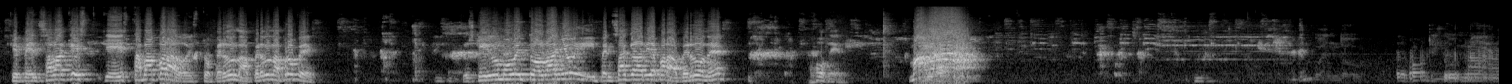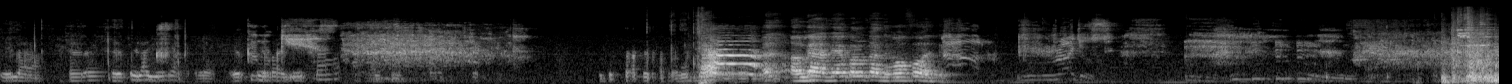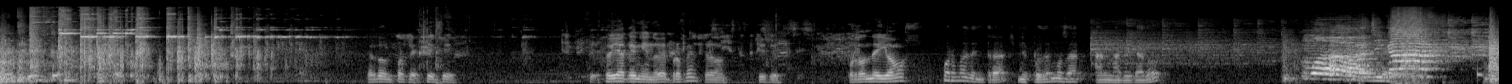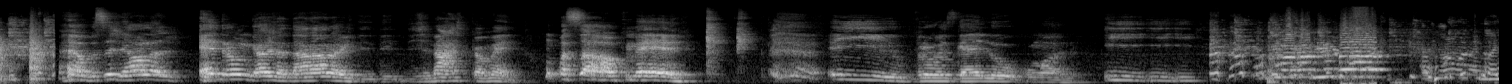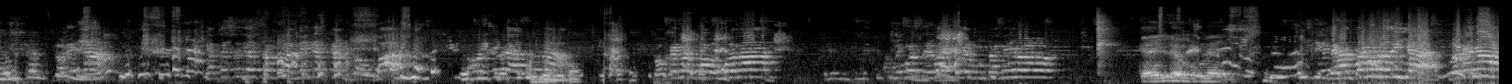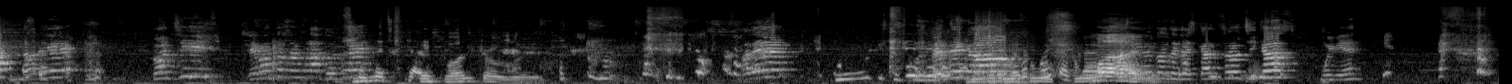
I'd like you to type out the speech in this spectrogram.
Que pensaba que, que estaba parado esto. Perdona, perdona, profe. Es que he ido un momento al baño y pensaba que lo había parado. Perdón, ¿eh? Joder. ¡Mamá! Alguém veio colocando uma foto. Perdón, profe, sí, sí. Estoy atendiendo, ¿eh, profe? Perdón. Sí, sí. ¿Por dónde íbamos? forma de entrar le podemos dar al navegador. Mano! chicas! Vocês de aulas. Entra um gajo a dar aulas de, de, de ginástica, man. What's up, man? Ih, bro, esse gajo é louco, mano. Ih, ih, ih. ¡Viva mierda! ¡Lorena! ¡Ya te soy esta familia escapado! ¡Va! ¡Vamos, chicas! ¡Una! ¡Coger la bombona! ¡Hacemos el baile del butanero! Que louco, man. ¡Levantamos rodillas! ¡Lorena! ¡Conchi! ¡Levanta esos brazos, eh! Alfonso, güey. Mano. Minutos de descanso, chicas. Muy bien.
